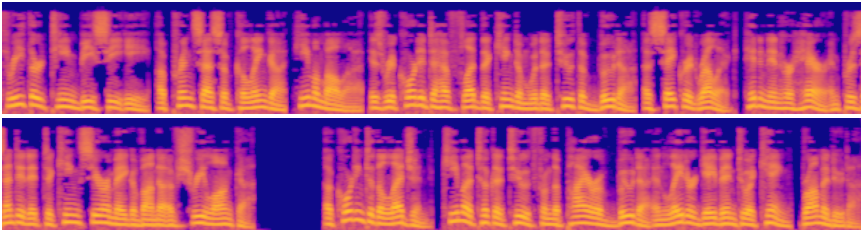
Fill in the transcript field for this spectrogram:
313 BCE, a princess of Kalinga, Hemamala, is recorded to have fled the kingdom with a tooth of Buddha, a sacred relic, hidden in her hair and presented it to King Sirimeghavana of Sri Lanka. According to the legend, Khema took a tooth from the pyre of Buddha and later gave in to a king, Brahmaduta.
